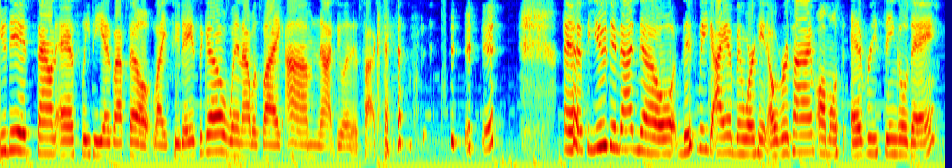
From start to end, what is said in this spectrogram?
You did sound as sleepy as I felt like two days ago when I was like, I'm not doing this podcast. if you did not know, this week I have been working overtime almost every single day.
